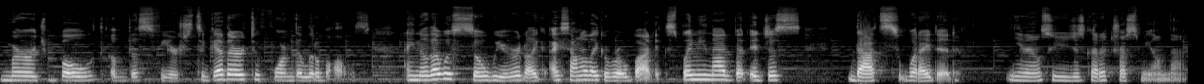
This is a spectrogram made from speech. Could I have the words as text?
merge both of the spheres together to form the little balls. I know that was so weird, like I sounded like a robot explaining that, but it just, that's what I did, you know, so you just gotta trust me on that.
